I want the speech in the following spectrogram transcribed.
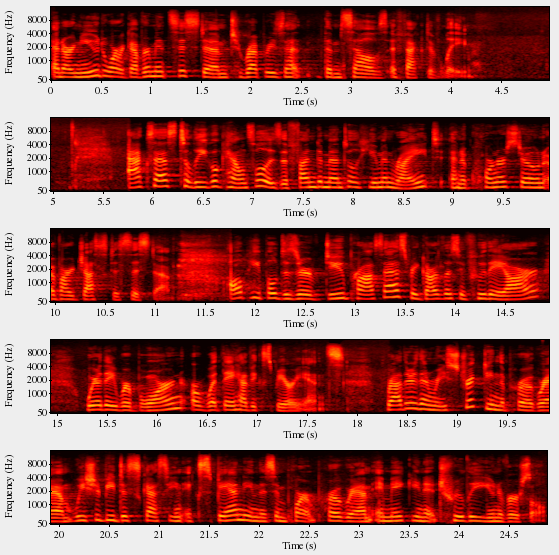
and are new to our government system to represent themselves effectively? Access to legal counsel is a fundamental human right and a cornerstone of our justice system. All people deserve due process regardless of who they are, where they were born, or what they have experienced. Rather than restricting the program, we should be discussing expanding this important program and making it truly universal.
